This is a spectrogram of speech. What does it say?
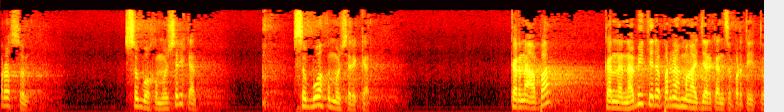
Rasul. Sebuah kemusyrikan. Sebuah kemusyrikan. Karena apa? Karena Nabi tidak pernah mengajarkan seperti itu.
